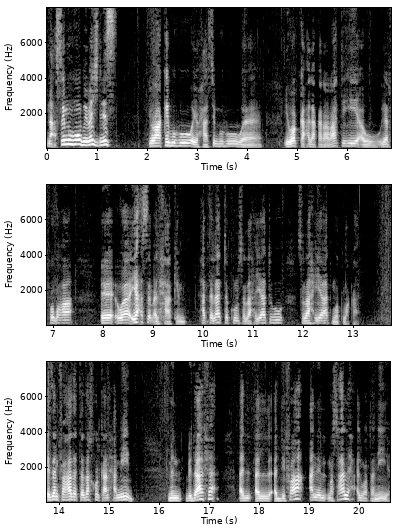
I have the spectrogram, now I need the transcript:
نعصمه بمجلس يراقبه ويحاسبه ويوقع على قراراته أو يرفضها. ويعصم الحاكم حتى لا تكون صلاحياته صلاحيات مطلقة. إذا فهذا التدخل كان حميد من بدافع الدفاع عن المصالح الوطنية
